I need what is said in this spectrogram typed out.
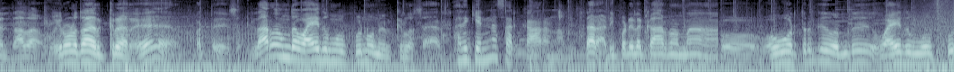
அதான் உயிரோடு தான் இருக்கிறாரு. பட் எல்லாரும் இந்த வயது மூப்புன்னு ஒன்று இருக்குல்ல சார் அதுக்கு என்ன சார் காரணம்? சார் அடிப்படையில் காரணம்னா இப்போ ஒவ்வொருத்தருக்கு வந்து வயது மூப்பு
